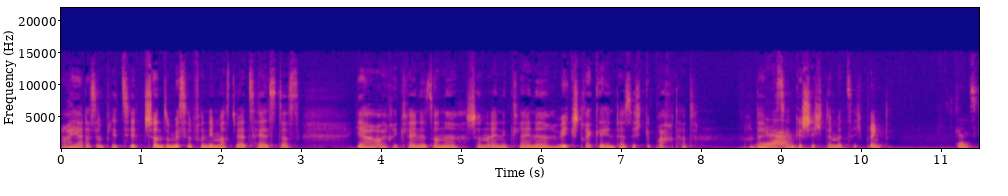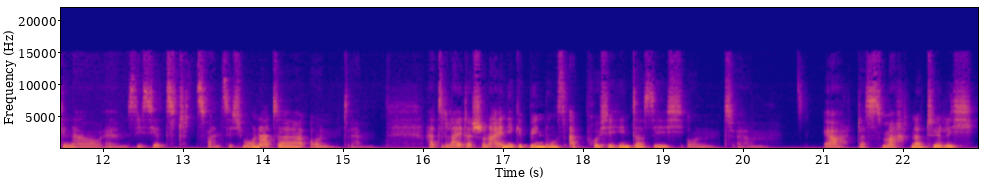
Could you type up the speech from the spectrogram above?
ah ja, das impliziert schon so ein bisschen von dem, was du erzählst, dass ja, eure kleine Sonne schon eine kleine Wegstrecke hinter sich gebracht hat und ein ja. bisschen Geschichte mit sich bringt. Ganz genau. Ähm, sie ist jetzt 20 Monate und ähm, hatte leider schon einige Bindungsabbrüche hinter sich und ähm, ja, das macht natürlich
